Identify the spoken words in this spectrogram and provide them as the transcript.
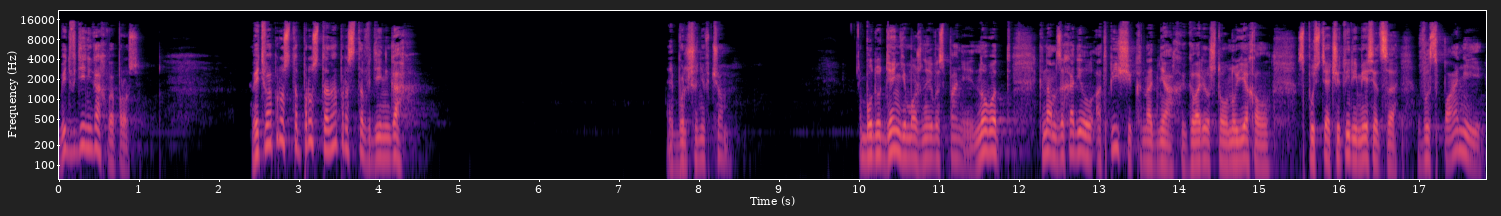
Ведь в деньгах вопрос. Ведь вопрос-то просто-напросто в деньгах. И больше ни в чем. Будут деньги, можно и в Испании. Но вот к нам заходил подписчик на днях и говорил, что он уехал спустя 4 месяца в Испании,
